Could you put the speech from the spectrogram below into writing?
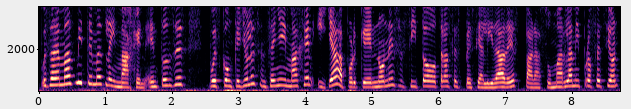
pues además mi tema es la imagen, entonces pues con que yo les enseñe imagen y ya, porque no necesito otras especialidades para sumarla a mi profesión,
